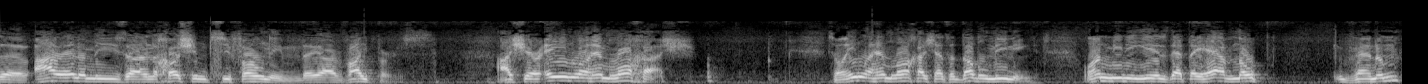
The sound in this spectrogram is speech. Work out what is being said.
uh, our enemies are nechoshim tzifonim. They are vipers. Asher ein lohem lochash. So ein lohem lochash has a double meaning. One meaning is that they have no venom.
